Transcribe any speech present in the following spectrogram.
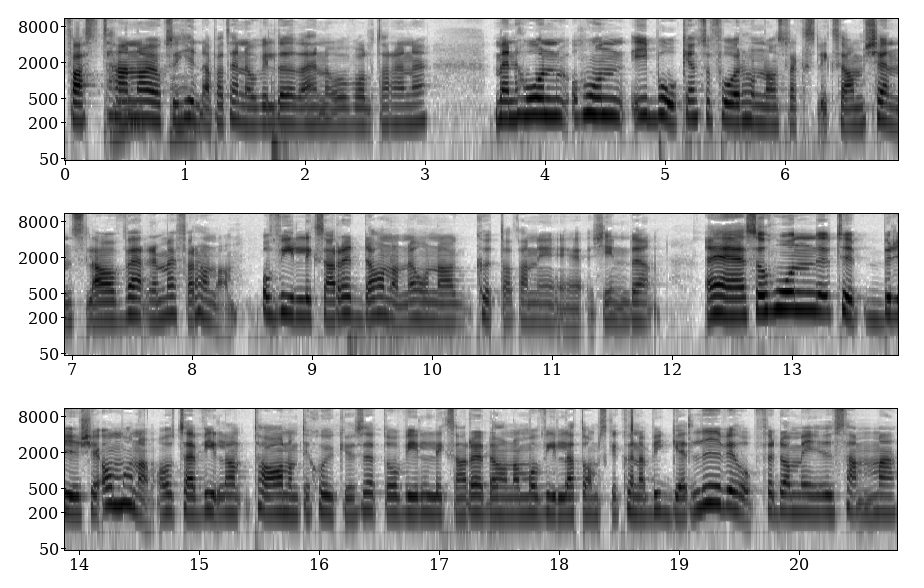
Fast han har ju också kidnappat henne och vill döda henne och våldta henne. Men hon, hon, i boken så får hon någon slags liksom känsla av värme för honom. Och vill liksom rädda honom när hon har kuttat han i kinden. Eh, så hon typ bryr sig om honom och så här vill han, ta honom till sjukhuset och vill liksom rädda honom och vill att de ska kunna bygga ett liv ihop. För de är ju samma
